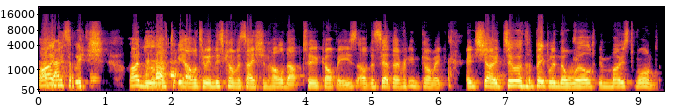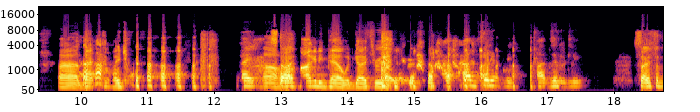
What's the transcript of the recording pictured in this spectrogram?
I just wish I'd love to be able to, in this conversation, hold up two copies of the South African comic and show two of the people in the world who most want uh, that comic. right oh, So- my bargaining power would go through that. absolutely absolutely so for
